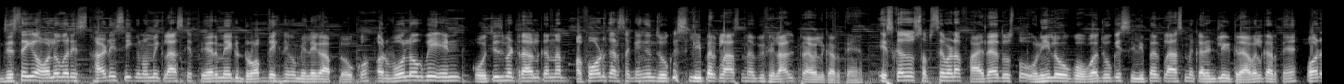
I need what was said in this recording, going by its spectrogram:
जिससे कि ऑल ओवर इस थर्ड एसी इकोनॉमी क्लास के फेयर में एक ड्रॉप देखने को मिलेगा आप लोगों को, और वो लोग भी इन कोचेज में ट्रैवल करना अफोर्ड कर सकेंगे, जो कि स्लीपर क्लास में अभी फ़िलहाल ट्रैवल करते हैं। इसका जो सबसे बड़ा फ़ायदा है दोस्तों, उन्हीं लोगों को होगा, जो कि स्लीपर क्लास में करंटली ट्रैवल करते हैं, और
